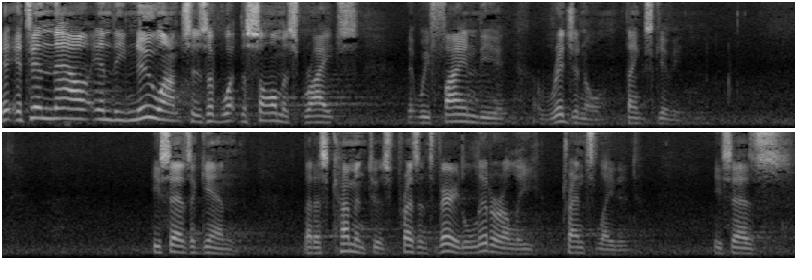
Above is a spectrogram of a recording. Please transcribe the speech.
It's in now in the nuances of what the psalmist writes that we find the original thanksgiving. He says again, Let us come into his presence, very literally translated he says,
